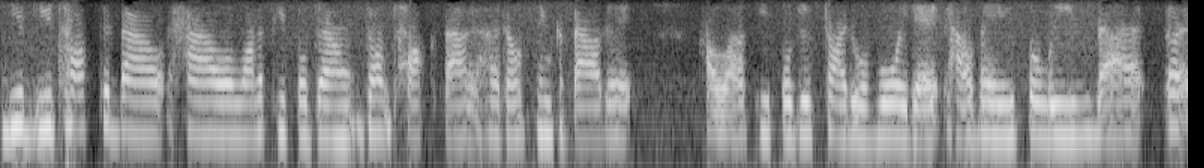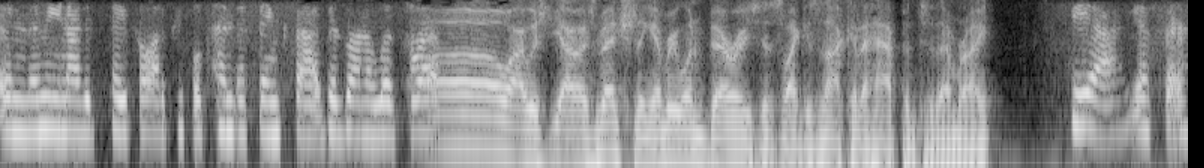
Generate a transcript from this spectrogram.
you you talked about how a lot of people don't don't talk about it, how don't think about it, how a lot of people just try to avoid it, how they believe that uh, in, in the United States, a lot of people tend to think that they're going to live forever. Oh, I was yeah, I was mentioning everyone buries it. It's like it's not going to happen to them, right? Yeah. Yes, sir.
